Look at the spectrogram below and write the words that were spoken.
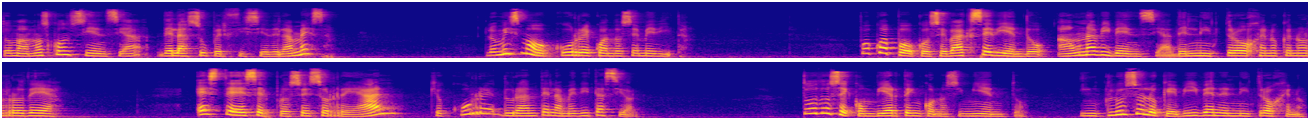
tomamos conciencia de la superficie de la mesa. Lo mismo ocurre cuando se medita. Poco a poco se va accediendo a una vivencia del nitrógeno que nos rodea. Este es el proceso real que ocurre durante la meditación. Todo se convierte en conocimiento, incluso lo que vive en el nitrógeno,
